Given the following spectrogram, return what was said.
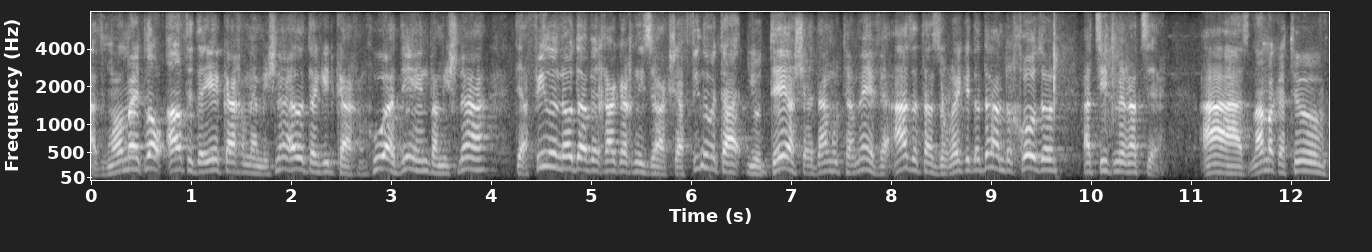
אז הגמרא אומרת, לא, אל תדייק ככה מהמשנה, אלא תגיד ככה. הוא הדין במשנה, אפילו נודע ואחר כך נזרק, שאפילו אם אתה יודע שאדם הוא טמא, ואז אתה זורק את הדם, בכל זאת הצית מרצה. אז למה כתוב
